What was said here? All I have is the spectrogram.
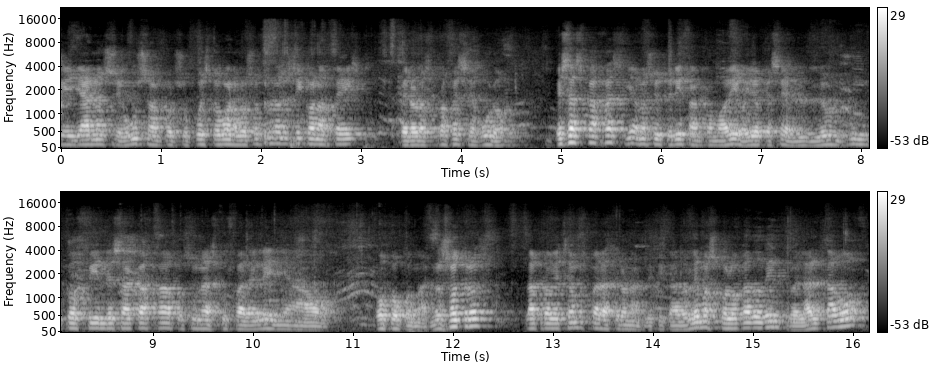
que ya no se usan, por supuesto. Bueno, vosotros no sé si conocéis, pero los profes seguro. Esas cajas ya no se utilizan, como digo, yo qué sé, el único de esa caja, pues una estufa de leña o, o poco más. Nosotros la aprovechamos para hacer un amplificador. Le hemos colocado dentro el altavoz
